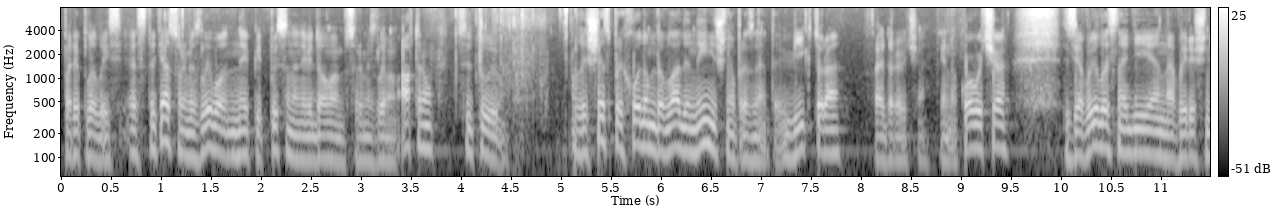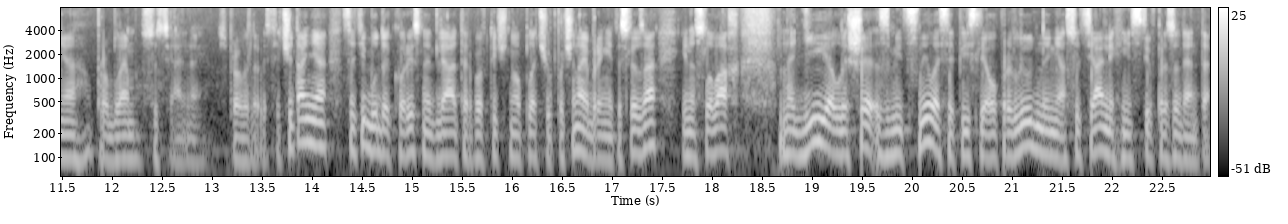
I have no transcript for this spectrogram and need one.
переплелись. Е, Стаття сором'язливо не підписана невідомим сором'язливим автором. Цитую. Лише з приходом до влади нинішнього президента Віктора Федоровича Януковича з'явилась надія на вирішення проблем соціальної справедливості. Читання статті буде корисне для терапевтичного плачу. Починає бриніти сльоза, і на словах надія лише зміцнилася після оприлюднення соціальних ініціатив президента.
